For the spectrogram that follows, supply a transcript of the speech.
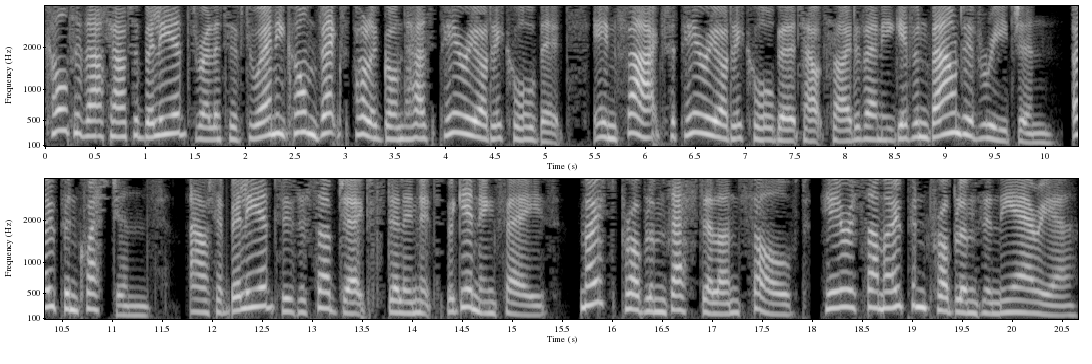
Culter that outer billiards relative to any convex polygon has periodic orbits, in fact a periodic orbit outside of any given bounded region. Open questions. Outer billiards is a subject still in its beginning phase. Most problems are still unsolved. Here are some open problems in the area.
